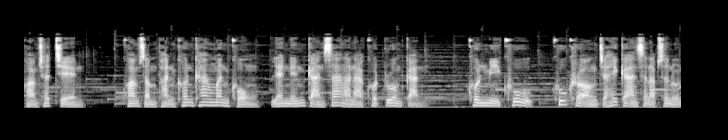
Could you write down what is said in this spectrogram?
ความชัดเจน ความสัมพันธ์ค่อนข้างมั่นคง และเน้นการสร้างอนาคตร่วมกัน คนมีคู่ คู่ครองจะให้การสนับสนุน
